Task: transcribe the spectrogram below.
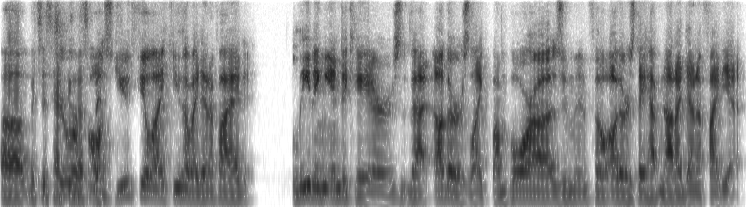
uh, which is helping us false? you feel like you have identified leading indicators that others like Bombora, ZoomInfo, others, they have not identified yet?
